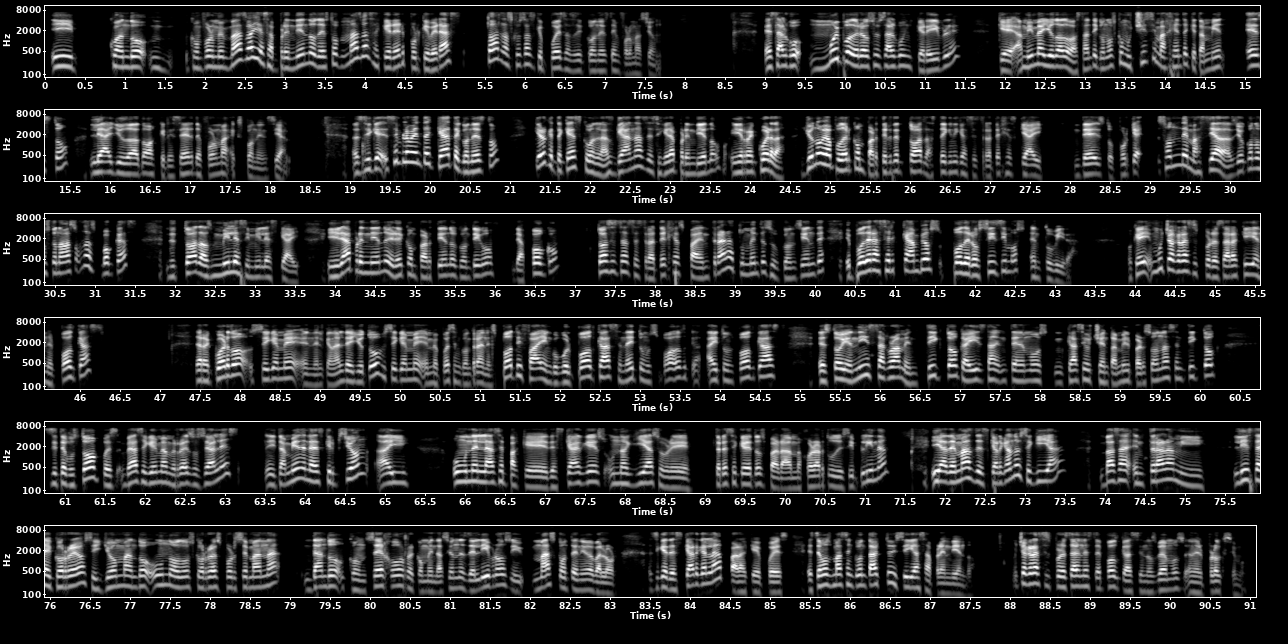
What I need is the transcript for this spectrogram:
Y cuando, mm, conforme más vayas aprendiendo de esto, más vas a querer porque verás todas las cosas que puedes hacer con esta información. Es algo muy poderoso, es algo increíble que a mí me ha ayudado bastante conozco muchísima gente que también esto le ha ayudado a crecer de forma exponencial. Así que simplemente quédate con esto. Quiero que te quedes con las ganas de seguir aprendiendo y recuerda, yo no voy a poder compartirte todas las técnicas y estrategias que hay de esto, porque son demasiadas. Yo conozco nada más unas pocas de todas las miles y miles que hay. Iré aprendiendo, iré compartiendo contigo de a poco todas estas estrategias para entrar a tu mente subconsciente y poder hacer cambios poderosísimos en tu vida. ¿Ok? Muchas gracias por estar aquí en el podcast. Te recuerdo, sígueme en el canal de YouTube, sígueme, me puedes encontrar en Spotify, en Google Podcast, en iTunes, iTunes Podcast. Estoy en Instagram, en TikTok, ahí tenemos casi 80 mil personas en TikTok. Si te gustó, pues ve a seguirme a mis redes sociales. Y también en la descripción hay un enlace para que descargues una guía sobre tres secretos para mejorar tu disciplina. Y además, descargando esa guía, vas a entrar a mi lista de correos y yo mando uno o dos correos por semana dando consejos, recomendaciones de libros y más contenido de valor. Así que descárgala para que pues estemos más en contacto y sigas aprendiendo. Muchas gracias por estar en este podcast y nos vemos en el próximo.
